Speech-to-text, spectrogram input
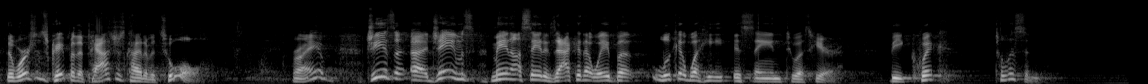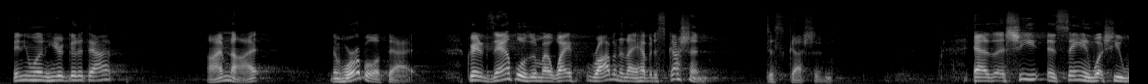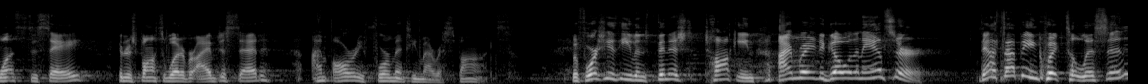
The worship's great, but the pastor's kind of a tool, right? Jesus, uh, James may not say it exactly that way, but look at what he is saying to us here. Be quick to listen. Anyone here good at that? I'm not. I'm horrible at that. Great example is when my wife Robin and I have a discussion. Discussion. As she is saying what she wants to say in response to whatever I've just said, I'm already fomenting my response. Before she has even finished talking, I'm ready to go with an answer. That's not being quick to listen.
